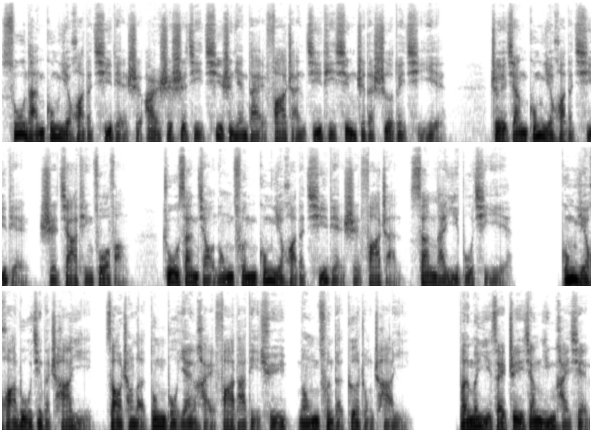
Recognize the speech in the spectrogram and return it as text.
苏南工业化的起点是二十世纪七十年代发展集体性质的社队企业，浙江工业化的起点是家庭作坊，珠三角农村工业化的起点是发展三来一补企业。工业化路径的差异，造成了东部沿海发达地区农村的各种差异。本文以在浙江宁海县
